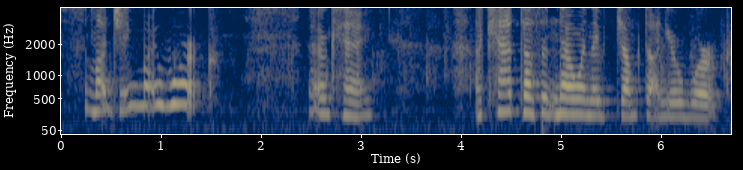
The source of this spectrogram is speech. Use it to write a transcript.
smudging my work. Okay. A cat doesn't know when they've jumped on your work.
